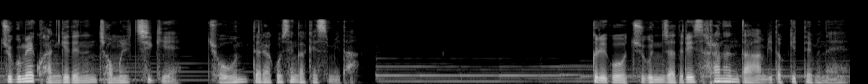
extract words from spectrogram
죽음에 관계되는 점을 치기에 좋은 때라고 생각했습니다. 그리고 죽은 자들이 살아난다 믿었기 때문에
